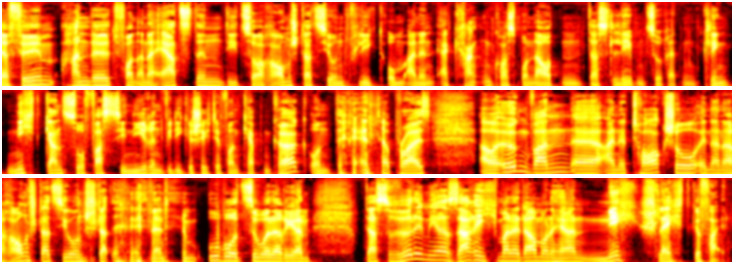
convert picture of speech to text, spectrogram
Der Film handelt von einer Ärztin, die zur Raumstation fliegt, um einen erkrankten Kosmonauten das Leben zu retten. Klingt nicht ganz so faszinierend wie die Geschichte von Captain Kirk und der Enterprise, aber irgendwann äh, eine Talkshow in einer Raumstation statt in einem U-Boot zu moderieren, das würde mir, sag ich, meine Damen und Herren, nicht schlecht gefallen.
